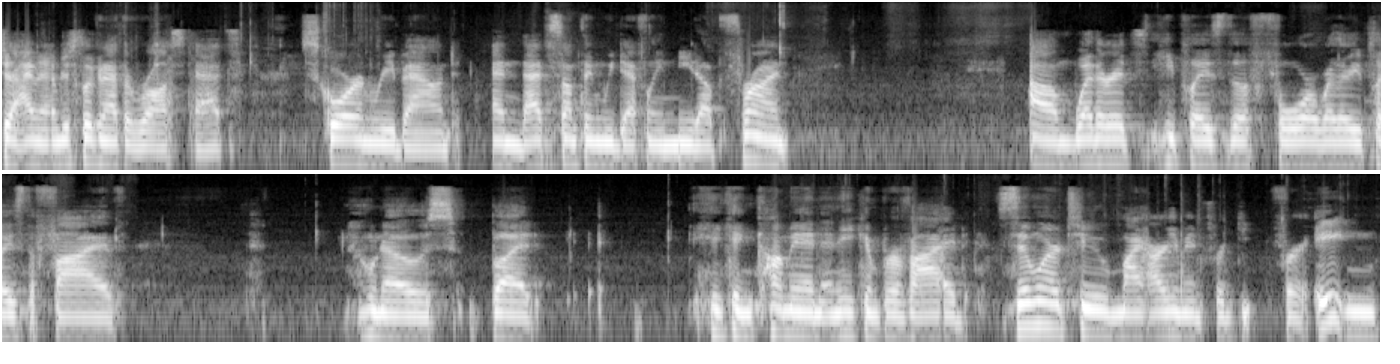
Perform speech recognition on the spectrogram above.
I mean, I'm just looking at the raw stats, score and rebound, and that's something we definitely need up front. Um, whether it's he plays the four, whether he plays the five, who knows? But he can come in and he can provide similar to my argument for for Ayton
